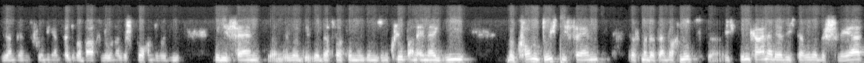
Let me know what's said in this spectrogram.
wir haben ja vorhin die ganze Zeit über Barcelona gesprochen, über die, über die Fans, und über, über das, was so, so, so ein Club an Energie bekommt durch die Fans, dass man das einfach nutzt. Ich bin keiner, der sich darüber beschwert.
